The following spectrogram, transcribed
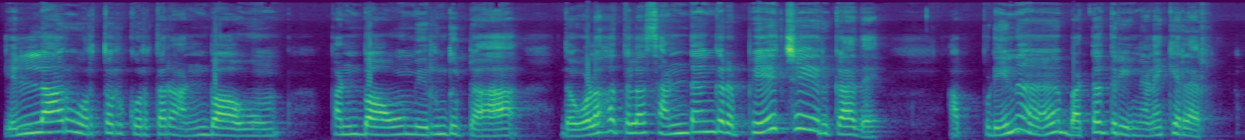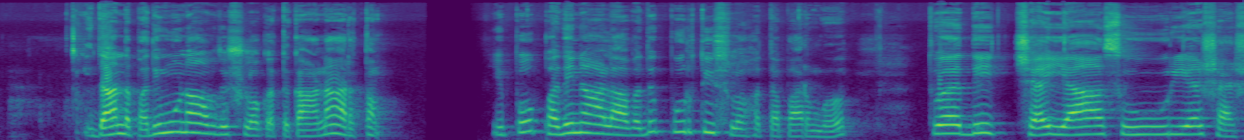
எல்லாரும் ஒருத்தருக்கு ஒருத்தர் அன்பாகவும் பண்பாகவும் இருந்துட்டா இந்த உலகத்தில் சண்டைங்கிற பேச்சே இருக்காதே அப்படின்னு பட்டத்திரி நினைக்கிறார் இதான் அந்த பதிமூணாவது ஸ்லோகத்துக்கான அர்த்தம் இப்போ பதினாலாவது பூர்த்தி ஸ்லோகத்தை பாருங்க त्वदिच्छया सूर्यशशाङ्कवह्नी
